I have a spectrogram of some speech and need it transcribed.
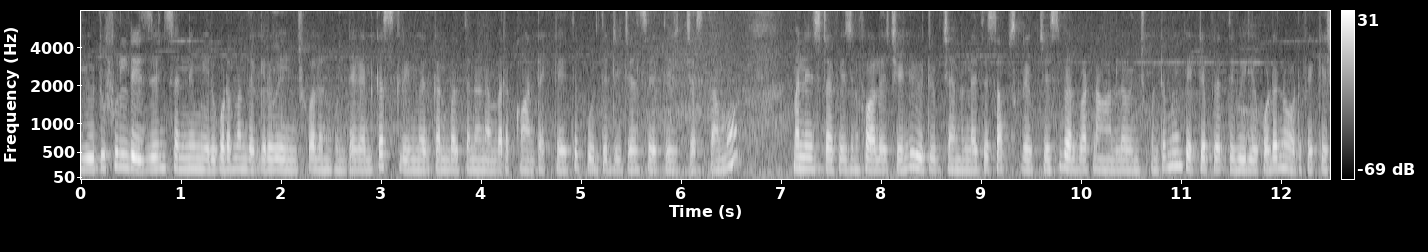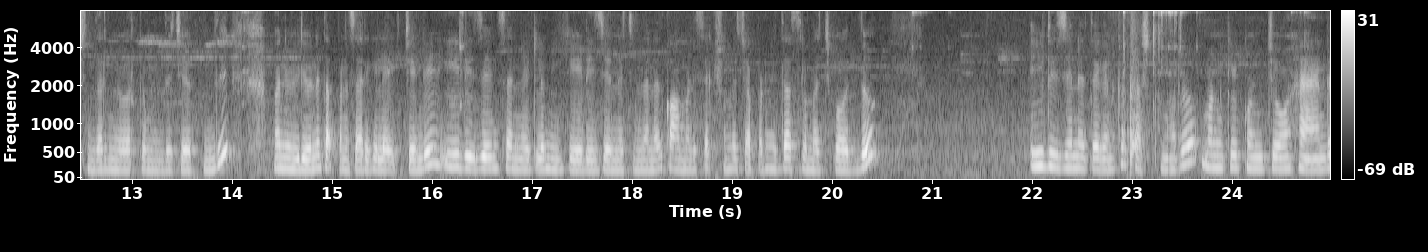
బ్యూటిఫుల్ డిజైన్స్ అన్నీ మీరు కూడా మన దగ్గర వేయించుకోవాలనుకుంటే కనుక స్క్రీన్ మీద కనబడుతున్న నెంబర్కి కాంటాక్ట్ అయితే పూర్తి డీటెయిల్స్ అయితే ఇచ్చేస్తాము. మన ఇన్స్టా పేజ్ని ఫాలో చేయండి యూట్యూబ్ ఛానల్ అయితే సబ్స్క్రైబ్ చేసి బెల్ బటన్ ఆన్లో ఉంచుకుంటే మేము పెట్టే ప్రతి వీడియో కూడా నోటిఫికేషన్ ద్వారా మీ వరకు ముందే చేరుతుంది. మన వీడియోని తప్పనిసరిగా లైక్ చేయండి. ఈ డిజైన్స్ అన్నిటిలో మీకు ఏ డిజైన్ నచ్చింది అనేది కామెంట్ సెక్షన్లో చెప్పడం అయితే అసలు మర్చిపోవద్దు. ఈ డిజైన్ అయితే కనుక కస్టమర్ మనకి కొంచెం హ్యాండ్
